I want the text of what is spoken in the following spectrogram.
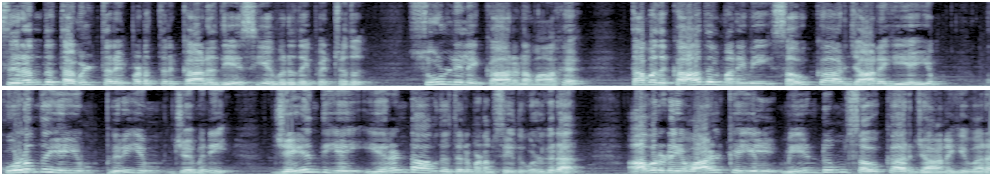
சிறந்த தமிழ் திரைப்படத்திற்கான தேசிய விருதை பெற்றது. சூழ்நிலை காரணமாக தமது காதல் மனைவி சவுகார் ஜானகியையும் குழந்தையையும் பிரியும் ஜெமினி ஜெயந்தியை இரண்டாவது திருமணம் செய்து கொள்கிறார். அவருடைய வாழ்க்கையில் மீண்டும் சவுகார் ஜானகி வர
